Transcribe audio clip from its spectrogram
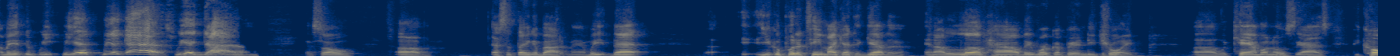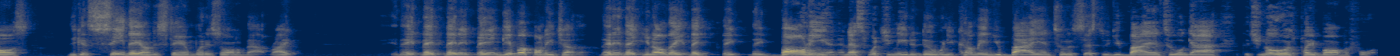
I mean, we we had we had guys. We had guys. And so um, that's the thing about it, man. We that you could put a team like that together, and I love how they work up here in Detroit uh, with Campbell and those guys because you can see they understand what it's all about, right? They they they didn't they didn't give up on each other. They didn't they you know they they they they bought in, and that's what you need to do when you come in. You buy into a system. You buy into a guy that you know has played ball before.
